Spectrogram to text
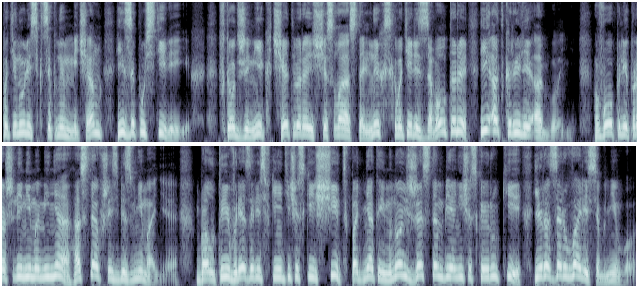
потянулись к цепным мечам и запустили их. В тот же миг четверо из числа остальных схватились за болтеры и открыли огонь. Вопли прошли мимо меня, оставшись без внимания. Болты врезались в кинетический щит, поднятый мной жестом бионической руки, и разорвались об него.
